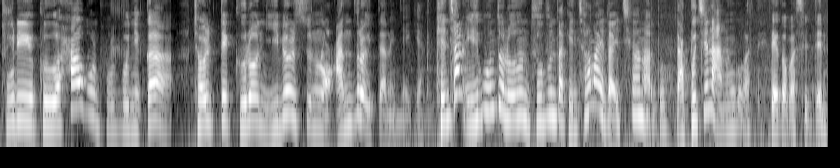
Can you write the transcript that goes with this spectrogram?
둘이 그 하업을 보- 보니까 절대 그런 이별수는 안 들어있다는 얘기야. 괜찮아. 이분들은 두 분 다 괜찮아요 나이치가 나도. 나쁘지는 않은 것 같아 내가 봤을 때는.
